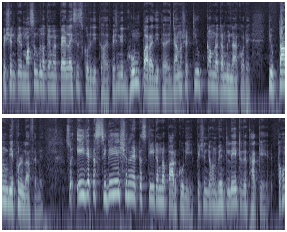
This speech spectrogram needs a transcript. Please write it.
পেশেন্টকে মাসেলগুলোকে আমরা প্যারালাইসিস করে দিতে হয়। পেশেন্টকে ঘুম পাড়া দিতে হয়। যেন সে টিউব কামড়াকামড়ি না করে টিউব টান দিয়ে খুলে না ফেলে। সো এই যে একটা সিডেশনের একটা স্টেট আমরা পার করি পেশেন্ট যখন ভেন্টিলেটরে থাকে, তখন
